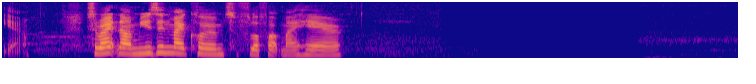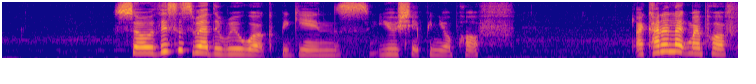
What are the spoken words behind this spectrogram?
yeah. So right now I'm using my comb to fluff up my hair. So this is where the real work begins you shaping your puff. I kind of like my puff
